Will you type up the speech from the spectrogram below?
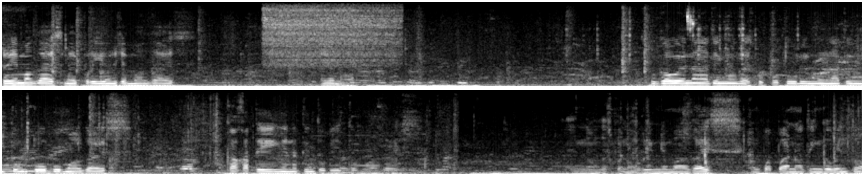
So yun mga guys, may preyon siya mga guys. Ayan o. So gawin natin mga guys, puputulin muna natin itong tubo mga guys. Kakatingin natin to dito mga guys. Ayun mga guys, panoorin nyo mga guys kung paano natin gawin to.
